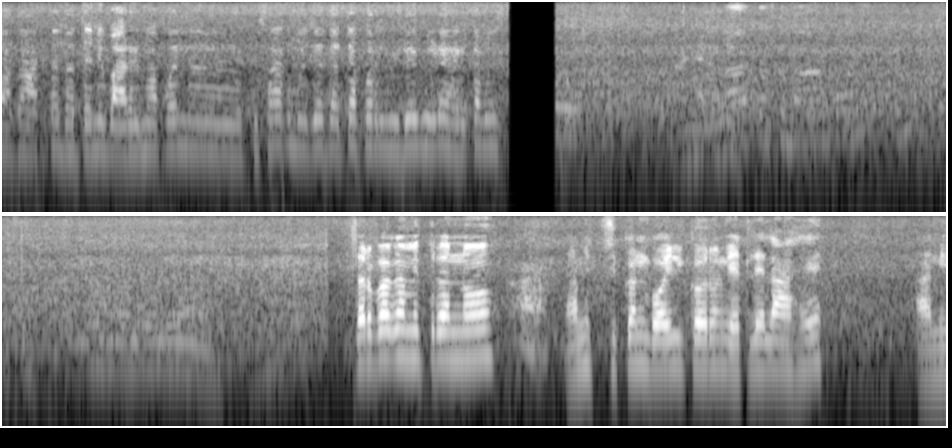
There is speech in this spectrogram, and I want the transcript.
आता आता दत्याने बारेमा पण अं, कुसाक म्हणजे दत्या पर व्हिडिओ व्हिडिओ हरता म्हणजे तर बघा मित्रांनो आम्ही चिकन बॉईल करून घेतलेलं आहे. आणि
